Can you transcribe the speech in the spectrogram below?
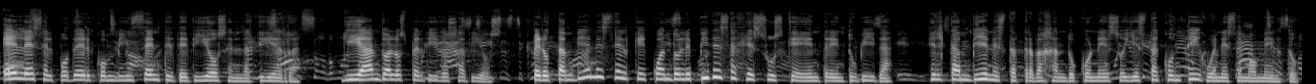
Él es el poder convincente de Dios en la tierra, guiando a los perdidos a Dios. Pero también es el que cuando le pides a Jesús que entre en tu vida, Él también está trabajando con eso y está contigo en ese momento.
